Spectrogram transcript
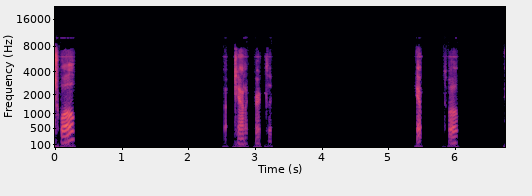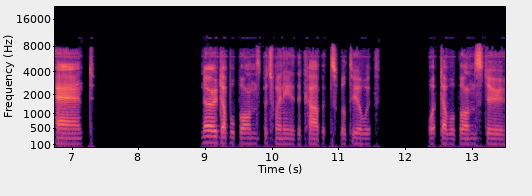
12, if I count it correctly. Yep, 12. And no double bonds between any of the carbons. We'll deal with what double bonds do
